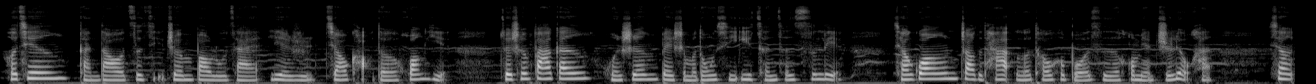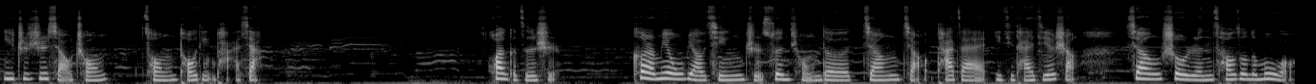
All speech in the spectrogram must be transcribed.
何谦感到自己正暴露在烈日焦烤的荒野，嘴唇发干，浑身被什么东西一层层撕裂，强光照得他额头和脖子后面直流汗，像一只只小虫从头顶爬下。换个姿势。科尔面无表情，只顺从地将脚踏在一级台阶上，像受人操纵的木偶，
